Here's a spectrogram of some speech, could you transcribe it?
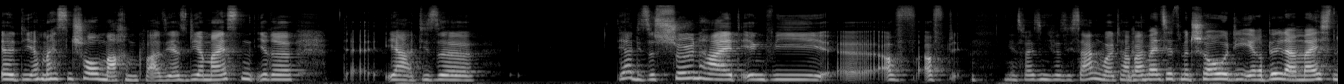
äh, die am meisten Show machen quasi. Also die am meisten ihre, äh, ja, diese, ja, diese Schönheit irgendwie äh, auf, auf, jetzt weiß ich nicht, was ich sagen wollte, aber du meinst jetzt mit Show, die ihre Bilder am meisten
